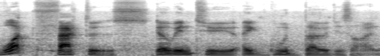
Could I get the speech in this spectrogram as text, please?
what factors go into a good bow design?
